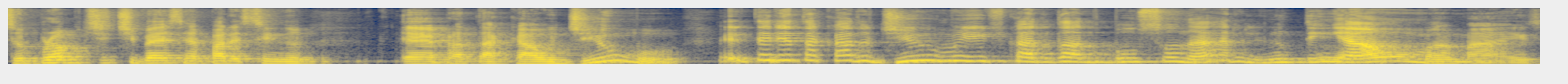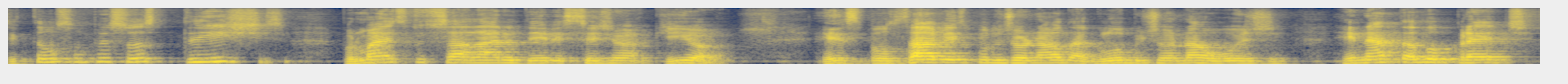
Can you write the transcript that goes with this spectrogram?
Se o prompt tivesse aparecendo é, para atacar o Dilma, ele teria atacado o Dilma e ficado do lado do Bolsonaro. Ele não tem alma mais. Então são pessoas tristes. Por mais que o salário deles seja aqui, ó. Responsáveis pelo Jornal da Globo e Jornal Hoje, Renata Lopretti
